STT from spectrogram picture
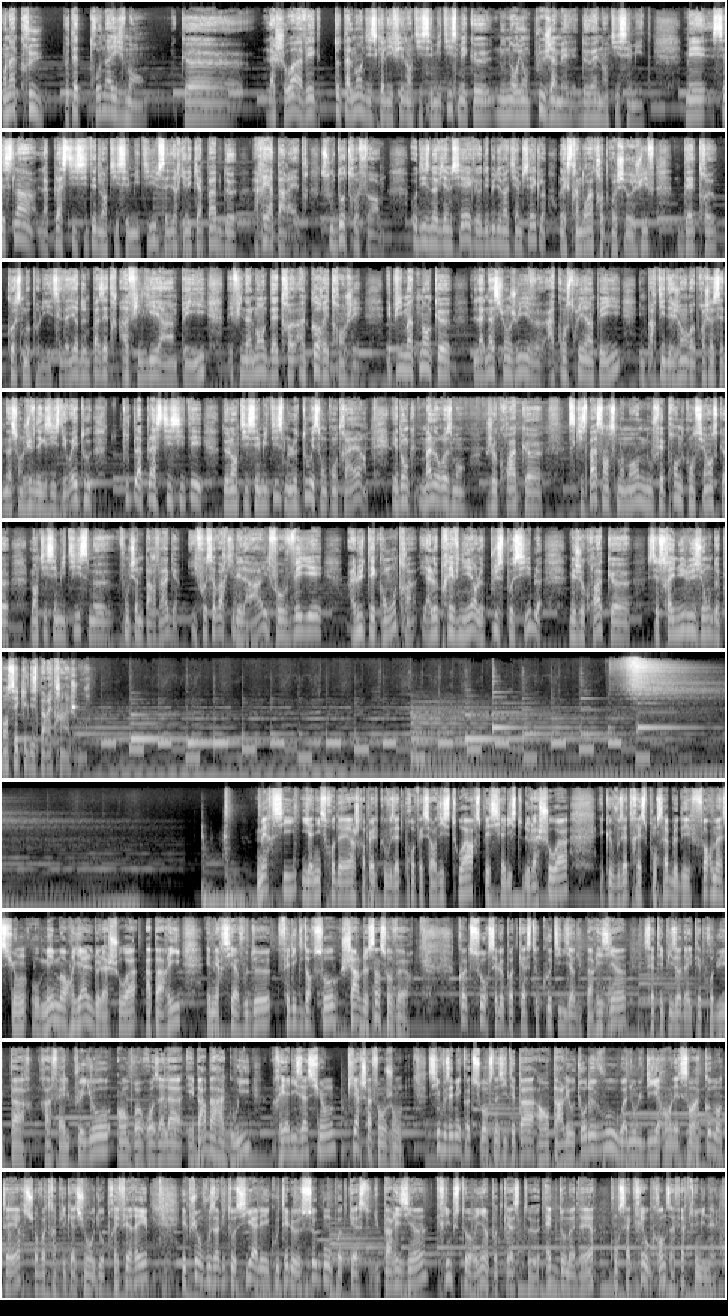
on a cru, peut-être trop naïvement, que la Shoah avait totalement disqualifié l'antisémitisme et que nous n'aurions plus jamais de haine antisémite. Mais c'est cela la plasticité de l'antisémitisme, c'est-à-dire qu'il est capable de réapparaître sous d'autres formes. Au 19e siècle et au début du 20e siècle, l'extrême droite reprochait aux juifs d'être cosmopolites, c'est-à-dire de ne pas être affiliés à un pays et finalement d'être un corps étranger. Et puis maintenant que la nation juive a construit un pays, une partie des gens reprochent à cette nation juive d'exister. Vous voyez, toute la plasticité de l'antisémitisme, le tout est son contraire. Et donc, malheureusement, je crois que ce qui se passe en ce moment nous fait prendre conscience que l'antisémitisme fonctionne par vagues. Il faut savoir qu'il est là, il faut veiller à lutter contre et à le prévenir le plus possible, mais je crois que ce serait une illusion de penser qu'il disparaîtra un jour. Merci Yanis Roder. Je rappelle que vous êtes professeur d'histoire, spécialiste de la Shoah et que vous êtes responsable des formations au Mémorial de la Shoah à Paris. Et merci à vous deux, Félix Dorso, Charles de Saint-Sauveur. Code Source est le podcast quotidien du Parisien. Cet épisode a été produit par Raphaël Pueyo, Ambre Rosala et Barbara Gouy. Réalisation Pierre Chaffanjon. Si vous aimez Code Source, n'hésitez pas à en parler autour de vous ou à nous le dire en laissant un commentaire sur votre application audio préférée. Et puis on vous invite aussi à aller écouter le second podcast du Parisien, Crime Story, un podcast hebdomadaire consacré aux grandes affaires criminelles.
